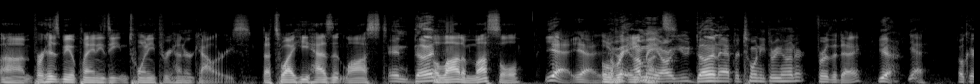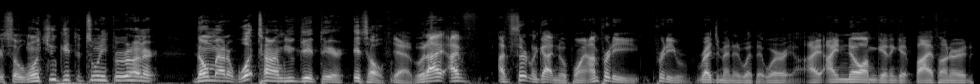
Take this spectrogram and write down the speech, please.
um, for his meal plan, he's eating 2,300 calories. That's why he hasn't lost And done? a lot of muscle Yeah, yeah. I Over mean, eight I mean are you done after 2300? for the day. Yeah. Yeah, Okay, so once you get to 2300, no matter what time you get there, it's over. yeah. But I, I've I've certainly gotten to a point. I'm pretty pretty regimented with it, where I, I know I'm going to get 500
